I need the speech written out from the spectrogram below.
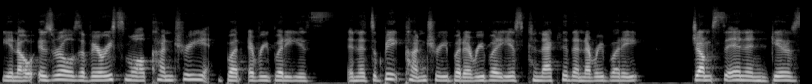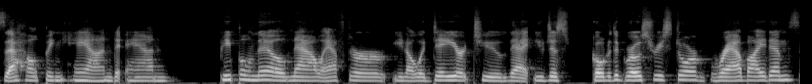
you know, Israel is a very small country, but everybody is, and it's a big country, but everybody is connected and everybody jumps in and gives a helping hand. And people know now after, you know, a day or two that you just go to the grocery store, grab items,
